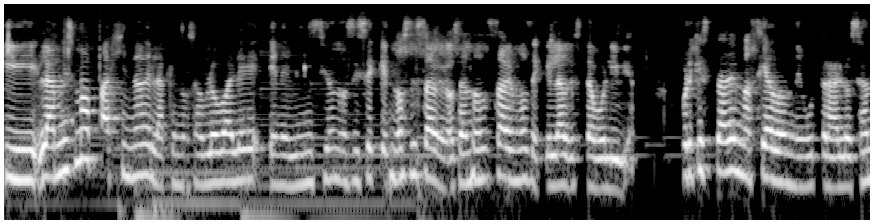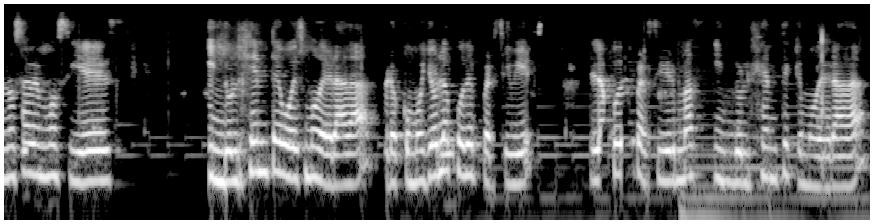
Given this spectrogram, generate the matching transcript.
y la misma página de la que nos habló Vale en el inicio nos dice que no se sabe, o sea, no sabemos de qué lado está Bolivia, porque está demasiado neutral, o sea, no sabemos si es indulgente o es moderada, pero como yo la pude percibir, la pude percibir más indulgente que moderada.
